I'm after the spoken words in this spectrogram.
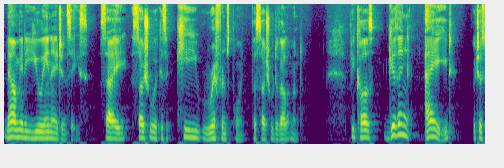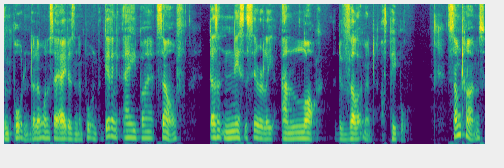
Now, many UN agencies say social work is a key reference point for social development because giving aid, which is important, I don't want to say aid isn't important, but giving aid by itself doesn't necessarily unlock the development of people. Sometimes,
